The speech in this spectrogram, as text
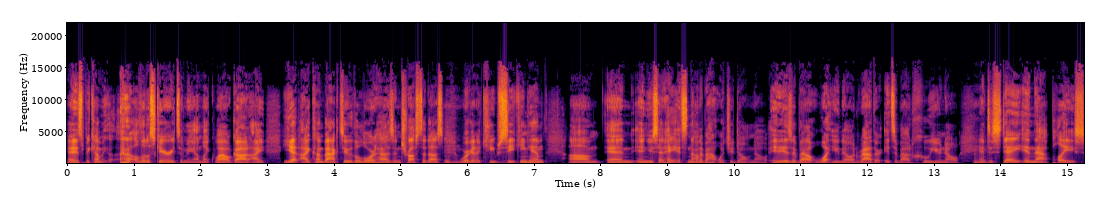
and it's becoming a little scary to me. I'm like, wow, God, I yet I come back to the Lord has entrusted us. We're going to keep seeking Him, um, and and you said, hey, it's not about what you don't know. It is about what you know, and rather it's about who you know, and to stay in that place.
